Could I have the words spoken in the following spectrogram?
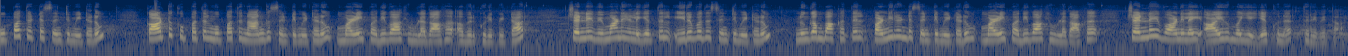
முப்பத்தெட்டு சென்டிமீட்டரும் காட்டுக்குப்பத்தில் முப்பத்து நான்கு சென்டிமீட்டரும் மழை பதிவாகியுள்ளதாக அவர் குறிப்பிட்டார். சென்னை விமான நிலையத்தில் இருபது சென்டிமீட்டரும் நுங்கம்பாக்கத்தில் பன்னிரண்டு சென்டிமீட்டரும் மழை பதிவாகியுள்ளதாக சென்னை வானிலை ஆய்வு மைய இயக்குநர் தெரிவித்தார்.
